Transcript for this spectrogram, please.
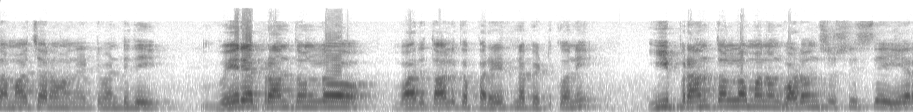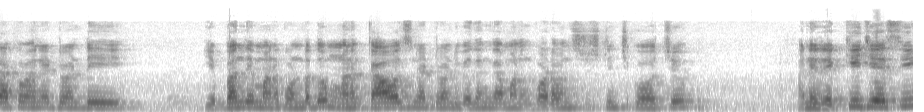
సమాచారం అనేటువంటిది వేరే ప్రాంతంలో వారి తాలూకా పర్యటన పెట్టుకొని ఈ ప్రాంతంలో మనం గొడవను సృష్టిస్తే ఏ రకమైనటువంటి ఇబ్బంది మనకు ఉండదు. మనకు కావాల్సినటువంటి విధంగా మనం గొడవను సృష్టించుకోవచ్చు అని రెక్కీ చేసి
